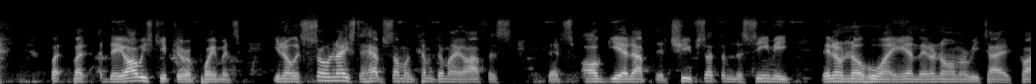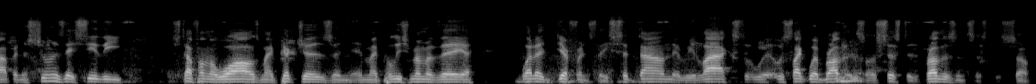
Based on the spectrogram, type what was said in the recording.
but but they always keep their appointments. You know, it's so nice to have someone come to my office that's all geared up. The chief sent them to see me. They don't know who I am. They don't know I'm a retired cop. And as soon as they see the stuff on the walls, my pictures and, and my police memorabilia, what a difference. They sit down, they relax. It was like we're brothers or sisters, brothers and sisters. So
